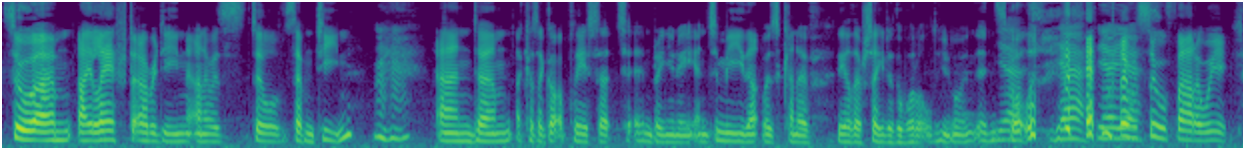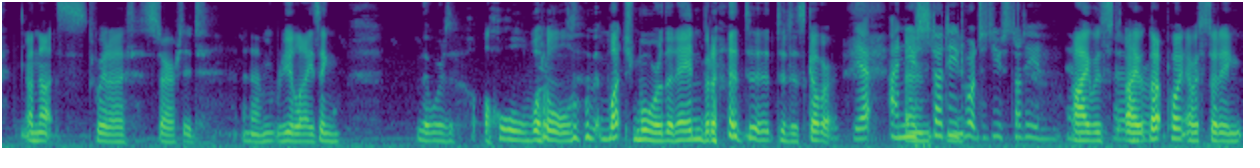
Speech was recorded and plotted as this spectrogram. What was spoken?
so um, I left Aberdeen, and I was still seventeen. Mm-hmm. And because I got a place at Edinburgh Uni, and to me that was kind of the other side of the world, you know, in, in Yes. Scotland. Yeah, yeah, I yeah. was so far away. And that's where I started um, realising there was a whole world, much more than Edinburgh, to, to discover. Yeah. And you And, studied. yeah. What did you study in? in I was, I, at that point, I was studying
